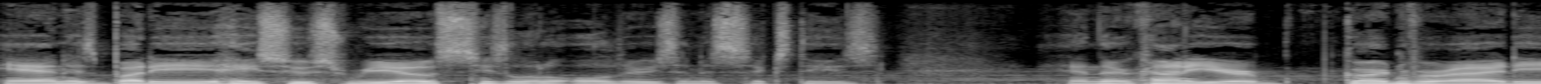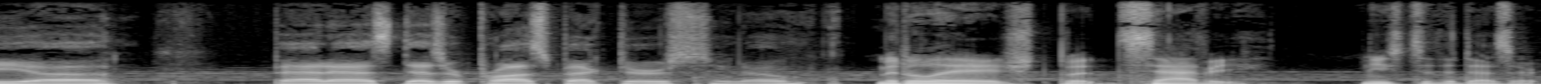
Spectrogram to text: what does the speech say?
and his buddy Jesus Rios. He's a little older, he's in his 60s. And they're kind of your garden variety, uh, badass desert prospectors, you know. Middle aged, but savvy, used to the desert.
